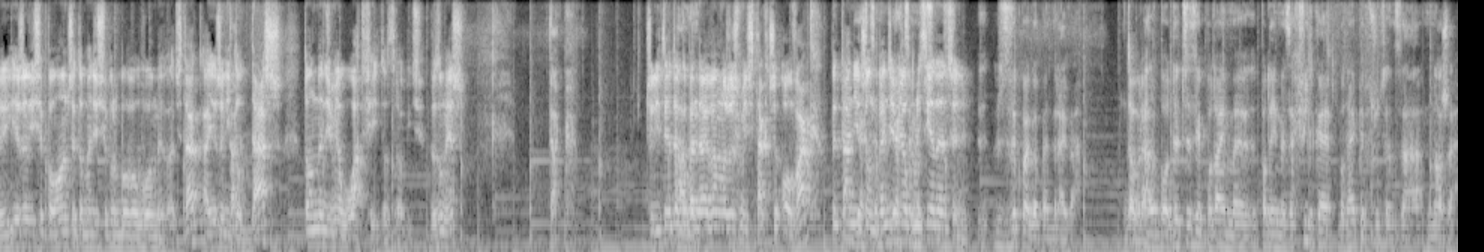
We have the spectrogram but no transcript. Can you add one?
y, jeżeli się połączy, to będzie się próbował włamywać, tak? A jeżeli Tak. to dasz, to on będzie miał łatwiej to zrobić. Rozumiesz? Tak. Czyli ty tego Ale- pendrive'a możesz mieć tak czy owak. Pytanie, Ja czy on chcę- będzie ja miał plus jeden, czy nie. Zwykłego pendrive'a. Dobra, Albo decyzję podajmy, podejmę za chwilkę, bo najpierw rzucę za noże.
